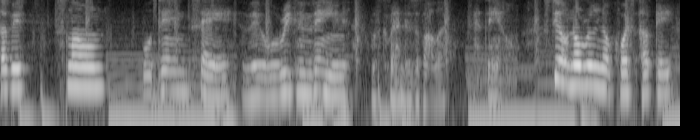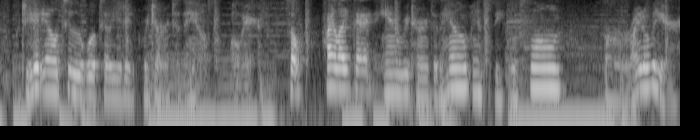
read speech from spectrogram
of it, Sloane will then say they will reconvene with Commander Zavala at the helm. Still, no really no quest update, but you hit L2, it will tell you to return to the helm over here. So highlight that and return to the helm and speak with Sloane right over here.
